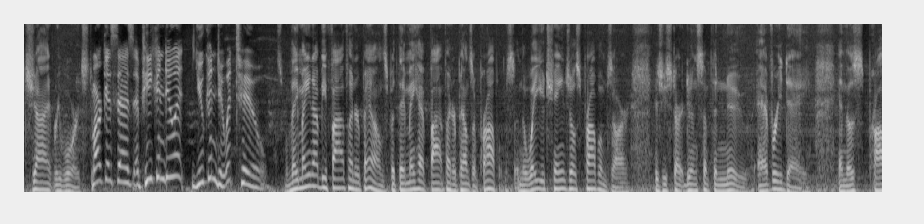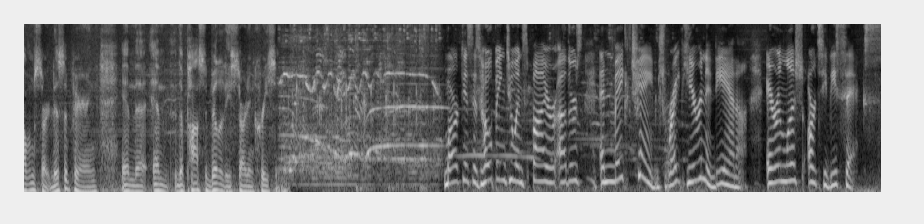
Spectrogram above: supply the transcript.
giant rewards. Marcus says if he can do it, you can do it too. They may not be 500 pounds, but they may have 500 pounds of problems. And the way you change those problems are is you start doing something new every day, and those problems start disappearing, and the and the possibilities start increasing. Marcus is hoping to inspire others and make change right here in Indiana. Aaron Lish, RTV6.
